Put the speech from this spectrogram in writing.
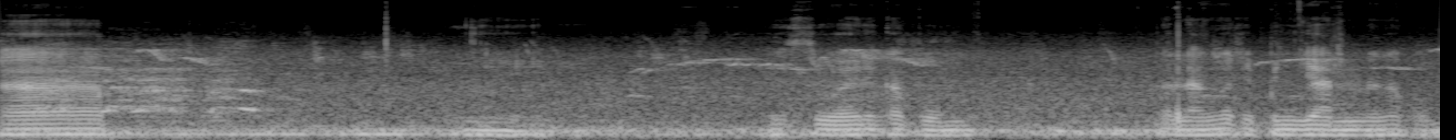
ครับนี่สวยนะครับผม ด้านหลังก็จะเป็นยันนะครับผม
